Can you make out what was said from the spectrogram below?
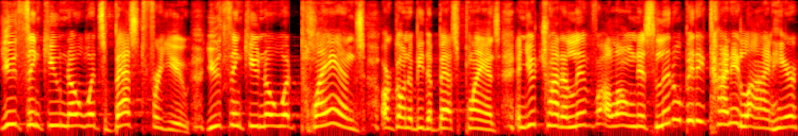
You think you know what's best for you. You think you know what plans are going to be the best plans. And you try to live along this little bitty tiny line here,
